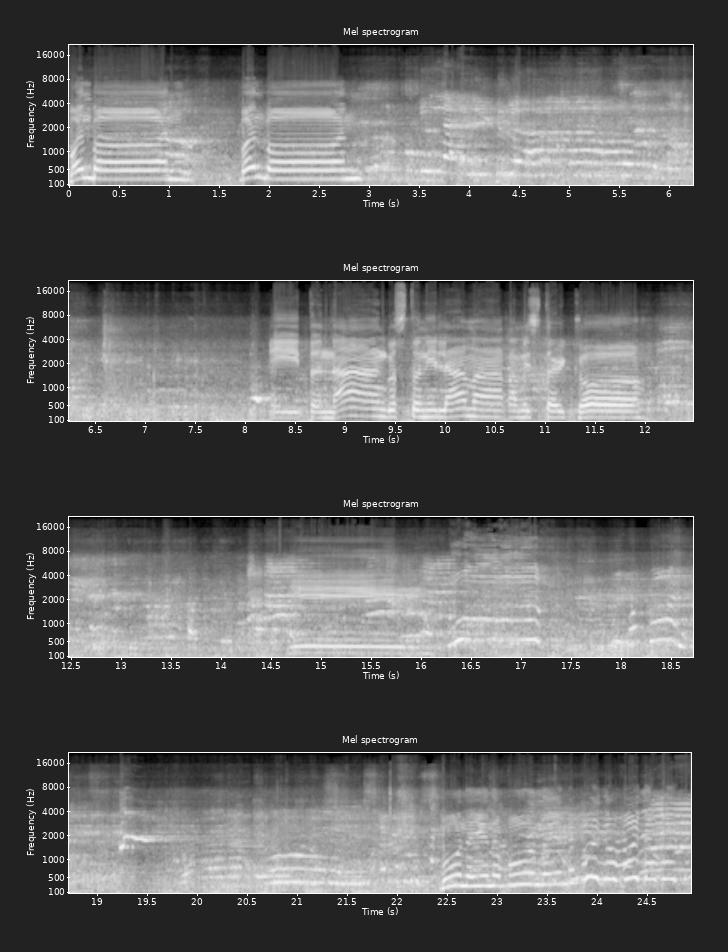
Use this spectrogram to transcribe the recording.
Bonbon! Bonbon! Ito na ang gusto nila mga kamister ko. Yay! Buna, yun na buna, yun na buna, buna, buna.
